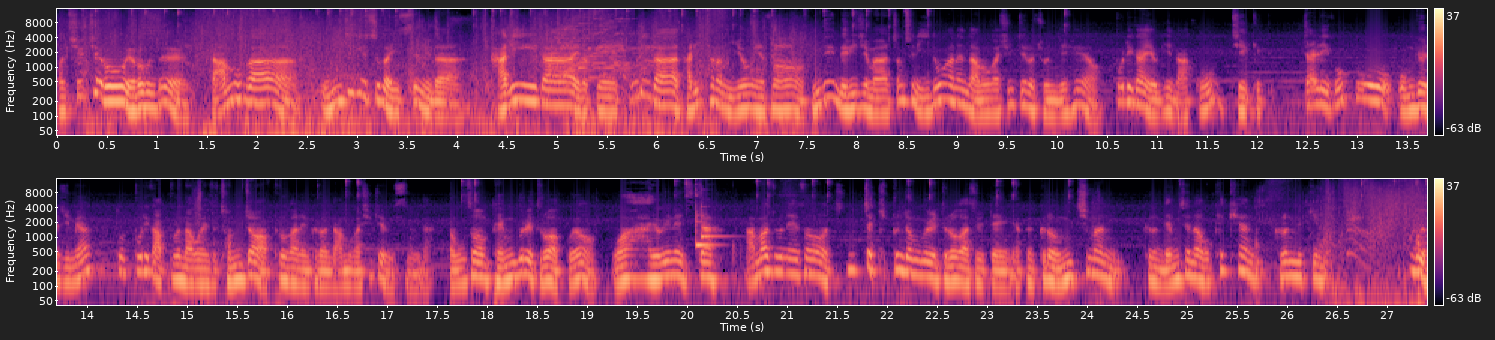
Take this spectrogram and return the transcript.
어, 실제로 여러분들 나무가 움직일 수가 있습니다. 다리가 이렇게 뿌리가 다리처럼 이용해서 굉장히 느리지만 천천히 이동하는 나무가 실제로 존재해요. 뿌리가 여기 나고 뒤에 이렇게 잘리고 또 옮겨지면 또 뿌리가 앞으로 나고 해서 점점 앞으로 가는 그런 나무가 실제로 있습니다. 우선 뱀굴에 들어왔고요. 와 여기는 진짜 아마존에서 진짜 깊은 정글 들어갔을 때 약간 그런 음침한 그런 냄새나고 쾌쾌한 그런 느낌. 뭐야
